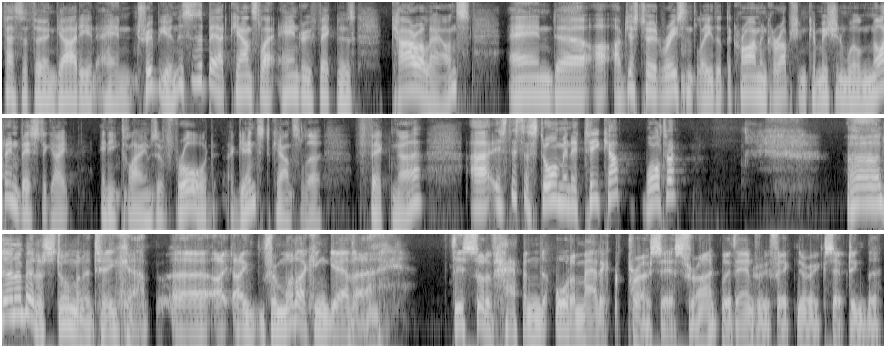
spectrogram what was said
Fassifern Guardian and Tribune. This is about Councillor Andrew Fechner's car allowance. And uh, I've just heard recently that the Crime and Corruption Commission will not investigate any claims of fraud against Councillor Fechner. Uh, is this a storm in a teacup, Walter? Uh, I don't know about a storm in a teacup. Uh, I, I, from what I can gather, this sort of happened automatic process, right? With Andrew Fechner accepting the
